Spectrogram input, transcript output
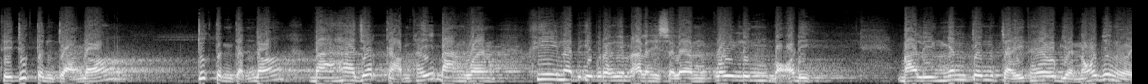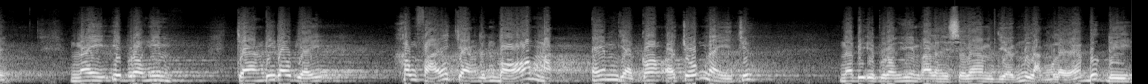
Thì trước tình trạng đó, trước tình cảnh đó, bà Hajar cảm thấy bàng hoàng khi Nabi Ibrahim AS quay lưng bỏ đi. Bà liền nhanh chân chạy theo và nói với người: "Này Ibrahim, chàng đi đâu vậy?" Không phải chàng định bỏ mặt em và con ở chốn này chứ. Nabi Ibrahim alaihissalam vẫn lặng lẽ bước đi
